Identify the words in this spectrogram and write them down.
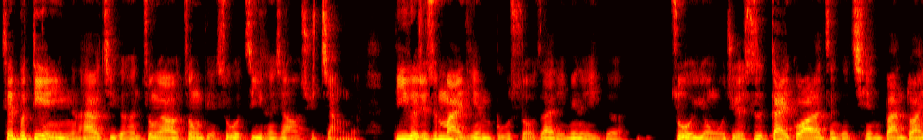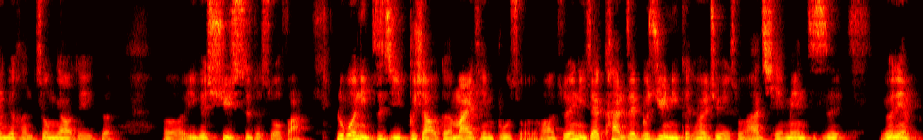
这部电影还有几个很重要的重点，是我自己很想要去讲的。第一个就是麦田捕手在里面的一个作用，我觉得是盖刮了整个前半段一个很重要的一个。呃，一个叙事的说法。如果你自己不晓得麦田捕手的话，所以你在看这部剧，你可能会觉得说，它前面只是有点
